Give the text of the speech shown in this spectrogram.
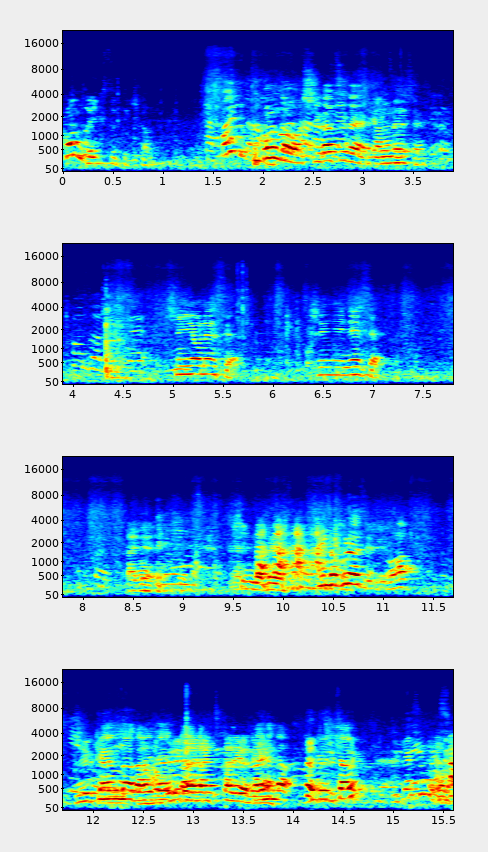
今度いくつって聞いたの今度4月で4年生。新4年生。新2年生大体新6年生うわ受験だ大変だ大変だ受験しちゃう受験しちゃ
